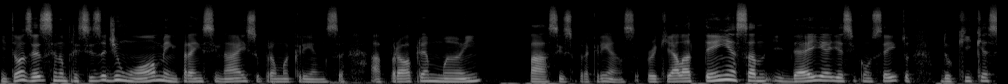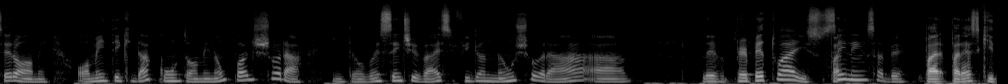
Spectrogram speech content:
Então, às vezes, você não precisa de um homem para ensinar isso para uma criança. A própria mãe passa isso para a criança, porque ela tem essa ideia e esse conceito do que é ser homem. Homem tem que dar conta, homem não pode chorar. Então, eu vou incentivar esse filho a não chorar, a perpetuar isso, sem nem saber. Pa parece que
